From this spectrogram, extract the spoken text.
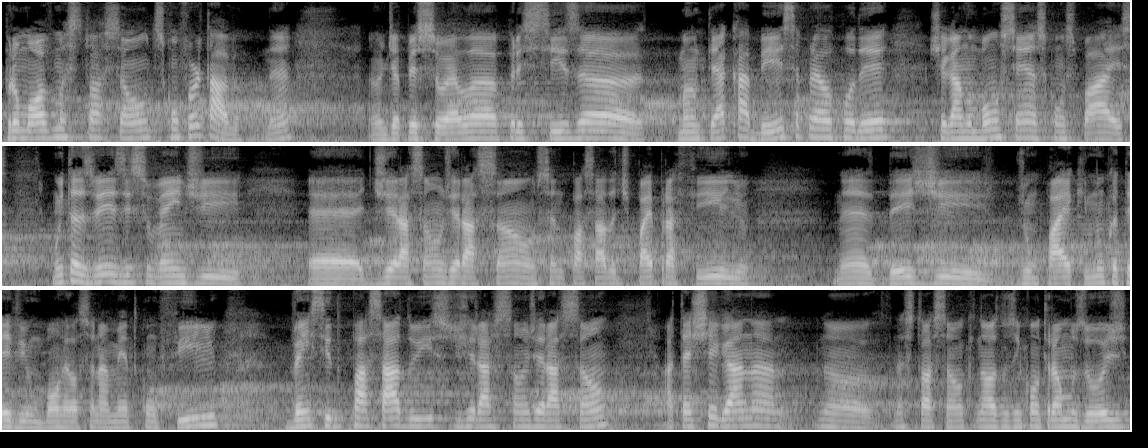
promove uma situação desconfortável, né? onde a pessoa ela precisa manter a cabeça para ela poder chegar num bom senso com os pais. Muitas vezes isso vem de, é, de geração em geração, sendo passada de pai para filho, né? desde de um pai que nunca teve um bom relacionamento com o filho, vem sido passado isso de geração em geração até chegar na, na, na situação que nós nos encontramos hoje,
